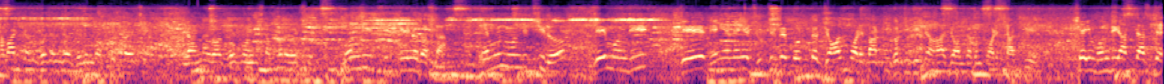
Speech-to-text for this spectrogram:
খাবার জন্য ভোজন ভোজন বক্ত করা হয়েছে রান্নাঘর, ভোগ মন্দির করা হয়েছে মন্দির ঠিক জীর্ণদশা এমন মন্দির ছিল যে মন্দির যে ভেঙে ভেঙে ঝুঁকিতে পড়তো জল পড়ে, বাকি ঘটি দিতে হয়, জল যখন পড়ে ছাদ দিয়ে। সেই মন্দির আস্তে আস্তে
